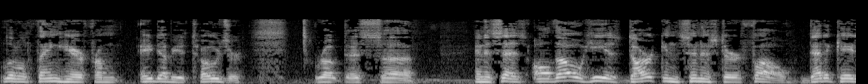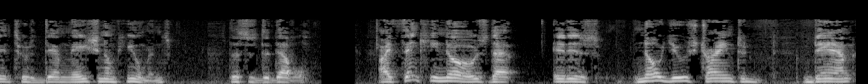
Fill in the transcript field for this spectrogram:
little thing here from A.W. Tozer wrote this, uh, and it says, although he is dark and sinister foe, dedicated to the damnation of humans, this is the devil. I think he knows that it is no use trying to damn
